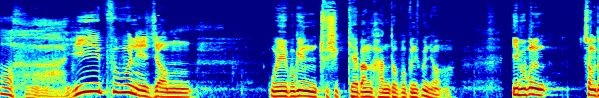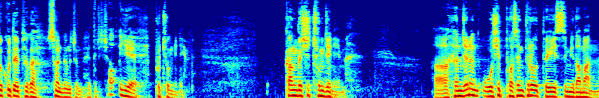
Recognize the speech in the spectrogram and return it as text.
어하, 이 부분이 좀 외국인 주식 개방 한도 부분이군요. 이 부분은 정덕구 대표가 설명 좀 해드리죠. 어, 예, 부총리님. 강드시 총재님. 아, 현재는 50%로 돼 있습니다만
